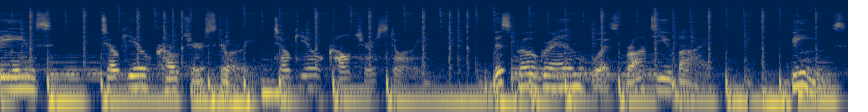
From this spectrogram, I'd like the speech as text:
Beams Tokyo Culture Story. Tokyo Culture Story. This program was brought to you by Beams.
